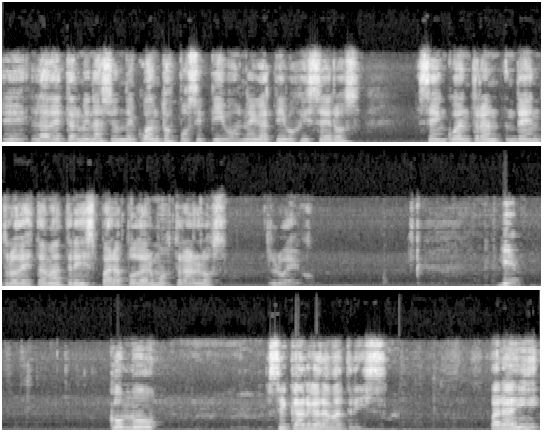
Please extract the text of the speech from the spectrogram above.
eh, la determinación de cuántos positivos, negativos y ceros se encuentran dentro de esta matriz para poder mostrarlos luego. Bien, ¿cómo se carga la matriz? Para ahí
